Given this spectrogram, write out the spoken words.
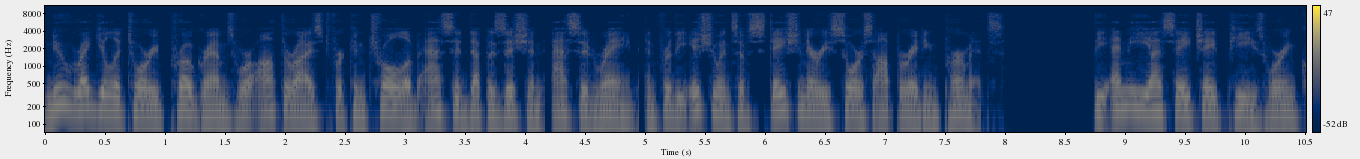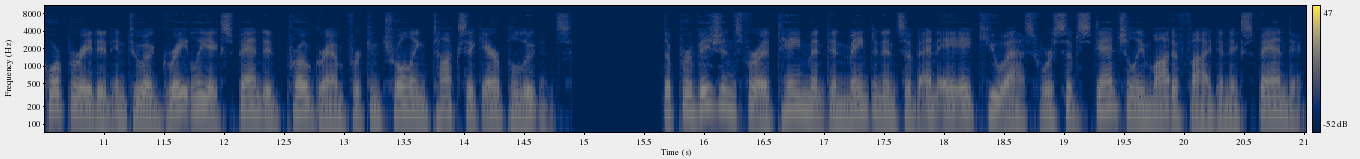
New regulatory programs were authorized for control of acid deposition acid rain and for the issuance of stationary source operating permits. The NESHAPs were incorporated into a greatly expanded program for controlling toxic air pollutants. The provisions for attainment and maintenance of NAAQS were substantially modified and expanded.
